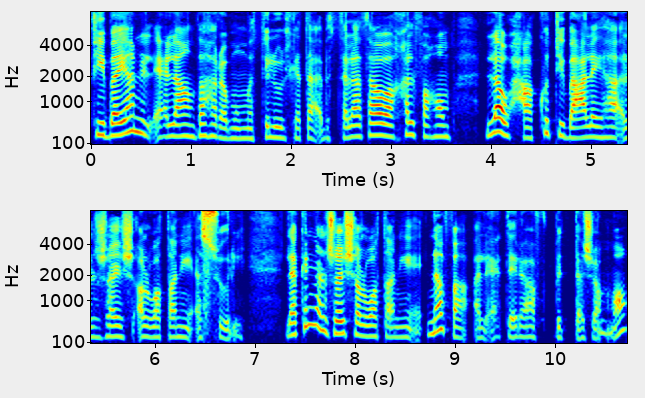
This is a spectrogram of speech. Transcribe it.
في بيان الإعلان ظهر ممثلو الكتائب الثلاثة وخلفهم لوحة كتب عليها الجيش الوطني السوري. لكن الجيش الوطني نفى الاعتراف بالتجمع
